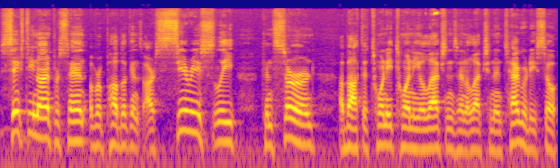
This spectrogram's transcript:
69% of Republicans are seriously concerned about the 2020 elections and election integrity. So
